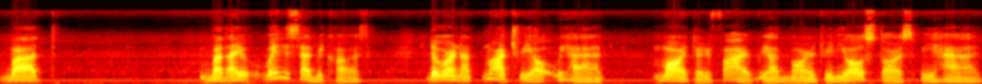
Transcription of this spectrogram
But but I really sad because there were not much. We all, we had Mario 35 we had Mario 3D All Stars we had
